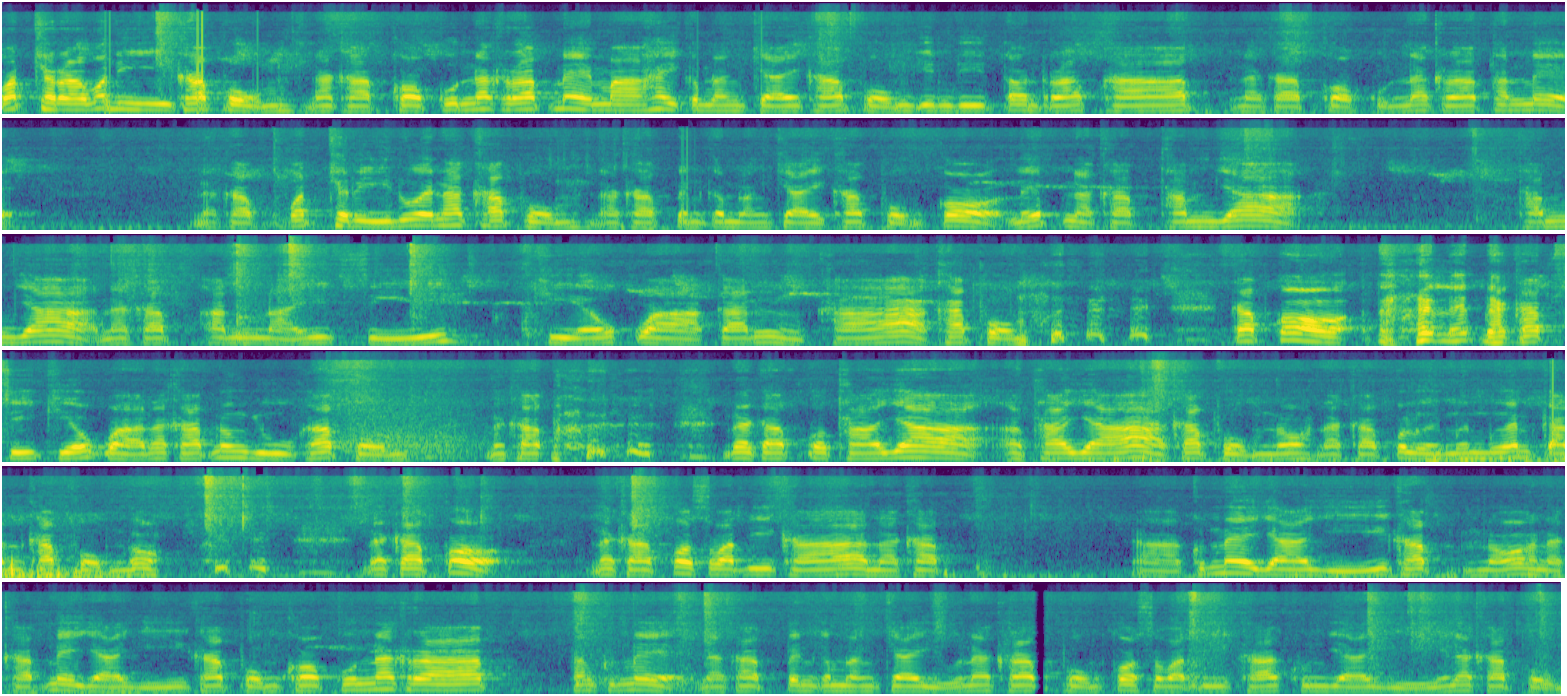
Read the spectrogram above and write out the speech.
วัชราวดีครับผมนะครับ ขอบคุณนะครับ แม่มาให้กำลังใจครับ ผมยินดีต้อนรับครับนะครับ ขอบคุณนะครับ ท่านแม่นะครับ วัชรีด้วยนะครับผมนะครับเป็นกำลังใจครับผมก็เล็บนะครับทำหญ้าทำหญ้านะครับ อันไหนสี เขียวกว่ากันขาครับผม ครับก็เล็บนะครับ สีเขียวกว่านะครับน้องอยู่ครับผมนะครับนะครับก็ทาหญ้าทายาครับผมเนาะนะครับ ก็เลยเหมือนเหมือนๆกันครับผมเนาะนะครับก็นะครับก็สวัสดีค่ะนะครับคุณแม่ยาหยีครับเนาะนะครับ แม่ยาหยีครับ ผมขอบคุณนะครับทั้งคุณแม่นะครับ เป็นกำลังใจอยู่นะครับ ผมก็สวัสดีครับคุณยาหยีนะครับ ผม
